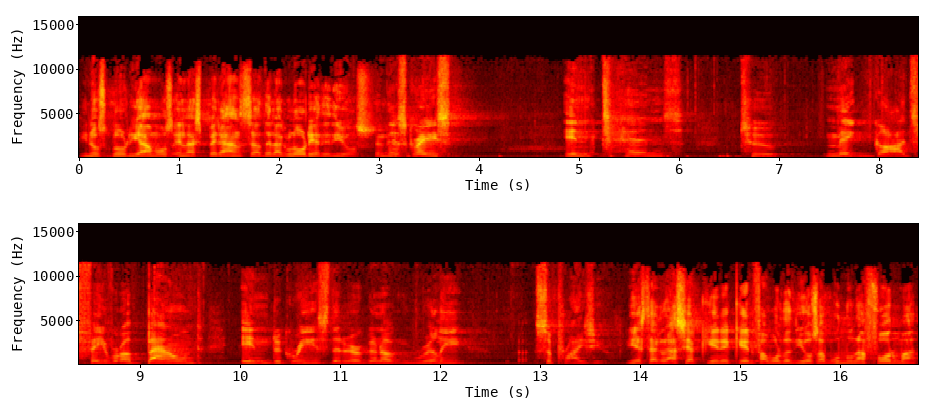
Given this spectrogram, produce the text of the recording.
y nos gloriamos en la esperanza de la gloria de Dios. And this grace intends to make God's favor abound in degrees that are going to really surprise you. Y esta gracia quiere que el favor de Dios abunde de una forma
